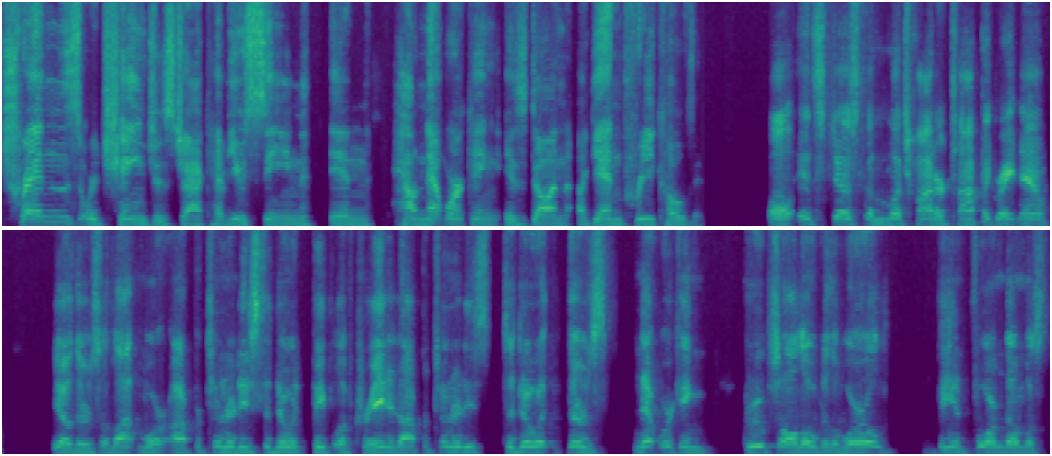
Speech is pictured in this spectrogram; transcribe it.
trends or changes, Jack, have you seen in how networking is done again pre COVID? Well, it's just a much hotter topic right now. You know, there's a lot more opportunities to do it. People have created opportunities to do it. There's networking groups all over the world being formed almost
